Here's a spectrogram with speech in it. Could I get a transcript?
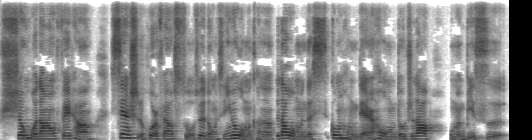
生活当中非常现实或者非常琐碎的东西，因为我们可能知道我们的共同点，然后我们都知道我们彼此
